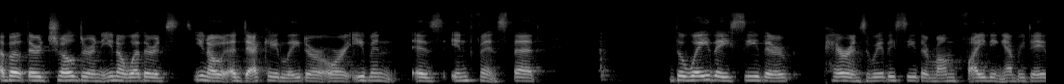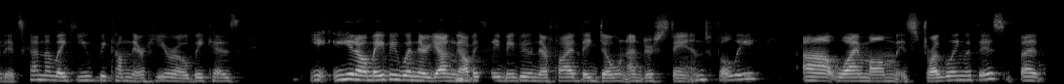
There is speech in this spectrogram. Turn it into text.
about their children you know whether it's you know a decade later or even as infants that the way they see their parents the way they see their mom fighting every day it's kind of like you've become their hero because you, you know maybe when they're young mm-hmm. obviously maybe when they're five they don't understand fully uh, why mom is struggling with this but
